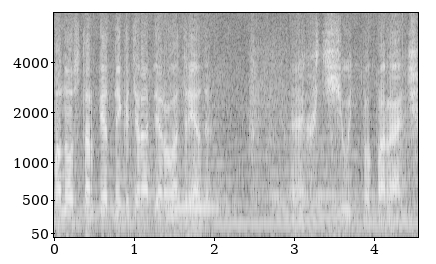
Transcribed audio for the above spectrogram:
Понос торпедные катера первого отряда. Эх, чуть бы пораньше.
